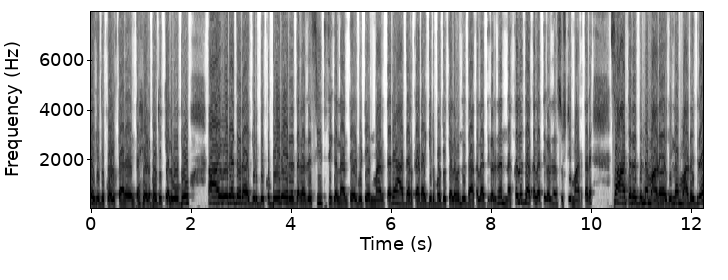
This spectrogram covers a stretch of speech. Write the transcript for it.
ತೆಗೆದುಕೊಳ್ತಾರೆ ಅಂತ ಹೇಳ್ಬೋದು. ಕೆಲವೊಬ್ರು, ಆ ಏರಿಯಾದವರಾಗಿರ್ಬೇಕು ಬೇರೆ ಏರಿಯಾದವರಾದ್ರೆ ಸೀಟ್ ಸಿಗಲ್ಲ ಅಂತ ಹೇಳ್ಬಿಟ್ಟು ಏನ್ ಮಾಡ್ತಾರೆ, ಆಧಾರ್ ಕಾರ್ಡ್ ಆಗಿರ್ಬೋದು, ಕೆಲವೊಂದು ದಾಖಲಾತಿಗಳನ್ನ, ನಕಲು ದಾಖಲಾತಿಗಳನ್ನ ಸೃಷ್ಟಿ ಮಾಡ್ತಾರೆ. ಸೊ ಆ ತರದನ್ನ ಮಾಡೋ ಹಾಗಿಲ್ಲ. ಮಾಡಿದ್ರೆ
